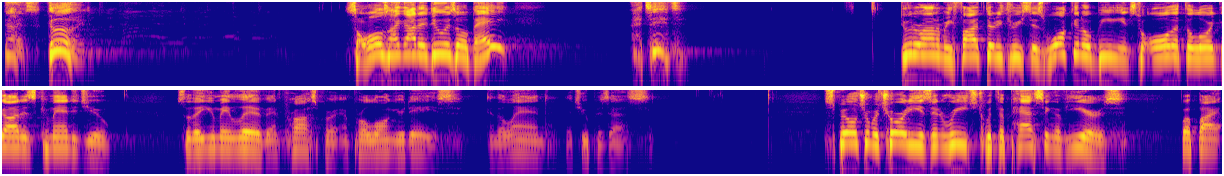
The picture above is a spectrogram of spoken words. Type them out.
That's good. So all I got to do is obey? That's it. Deuteronomy 5:33 says, "Walk in obedience to all that the Lord God has commanded you, so that you may live and prosper and prolong your days in the land that you possess." Spiritual maturity isn't reached with the passing of years, but by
